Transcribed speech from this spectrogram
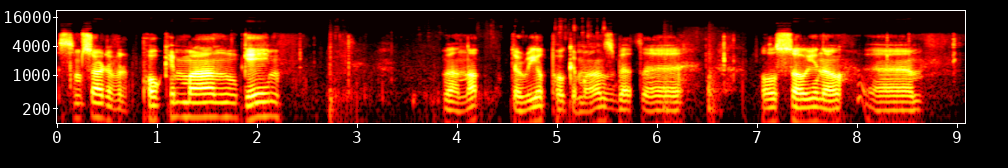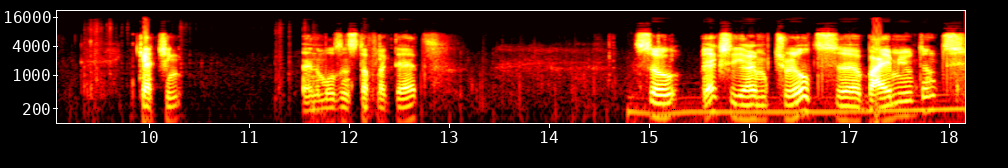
some sort of a Pokemon game? Well, not the real Pokemons, but uh, also, you know, um, catching animals and stuff like that. So, actually, I'm thrilled. Uh, Biomutant.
